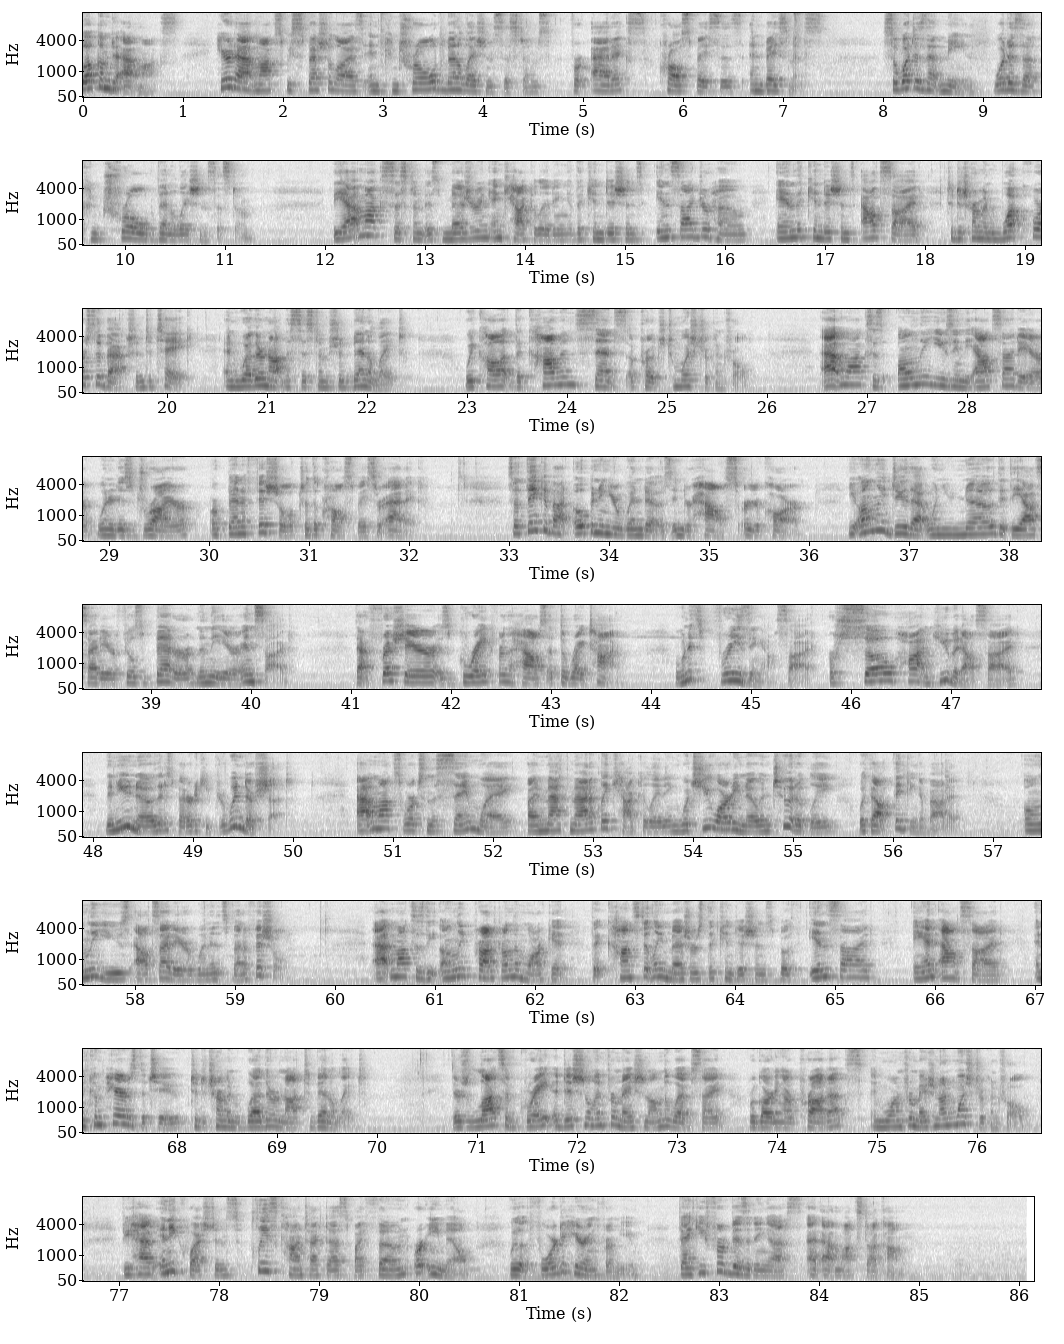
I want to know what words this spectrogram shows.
welcome to Atmox. Here at Atmox, we specialize in controlled ventilation systems for attics, crawl spaces, and basements. So what does that mean? What is a controlled ventilation system? The Atmox system is measuring and calculating the conditions inside your home and the conditions outside to determine what course of action to take and whether or not the system should ventilate. We call it the common sense approach to moisture control. Atmox is only using the outside air when it is drier or beneficial to the crawl space or attic. So think about opening your windows in your house or your car. You only do that when you know that the outside air feels better than the air inside. That fresh air is great for the house at the right time. But when it's freezing outside or so hot and humid outside, then you know that it's better to keep your windows shut. Atmox works in the same way by mathematically calculating what you already know intuitively without thinking about it. Only use outside air when it's beneficial. Atmox is the only product on the market that constantly measures the conditions both inside and outside and compares the two to determine whether or not to ventilate. There's lots of great additional information on the website regarding our products and more information on moisture control. If you have any questions, please contact us by phone or email. We look forward to hearing from you. Thank you for visiting us at atmox.com.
